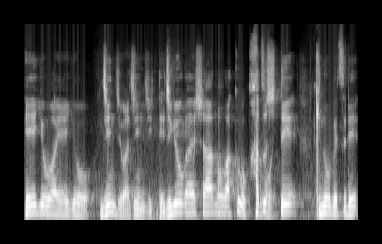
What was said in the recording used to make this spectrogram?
営業は営業人事は人事って事業会社の枠を外して機能別レ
